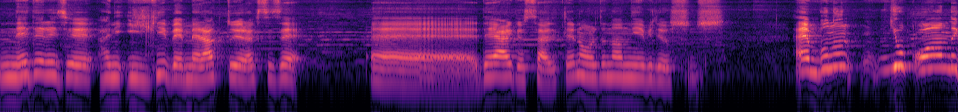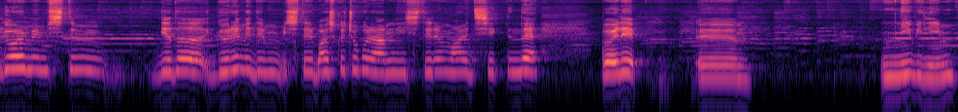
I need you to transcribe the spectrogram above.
ne derece hani ilgi ve merak duyarak size e, değer gösterdiklerini oradan anlayabiliyorsunuz. Yani bunun yok o anda görmemiştim ya da göremedim işte başka çok önemli işlerim vardı şeklinde böyle e, ne bileyim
